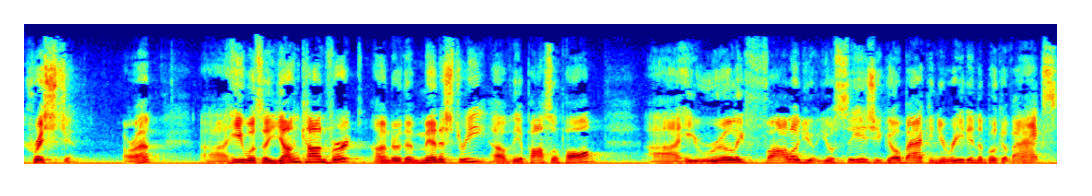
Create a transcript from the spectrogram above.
Christian. All right? Uh, he was a young convert under the ministry of the Apostle Paul. Uh, he really followed. You, will see as you go back and you read in the book of Acts,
